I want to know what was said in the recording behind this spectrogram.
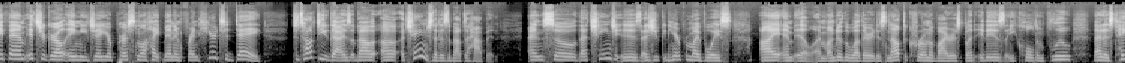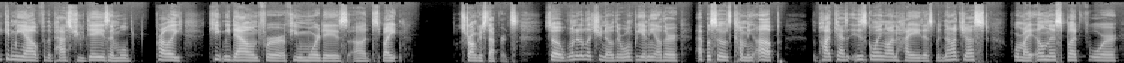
Hey fam, it's your girl Amy J, your personal hype man and friend here today to talk to you guys about uh, a change that is about to happen. And so that change is, as you can hear from my voice, I am ill. I'm under the weather. It is not the coronavirus, but it is a cold and flu that has taken me out for the past few days and will probably keep me down for a few more days, uh, despite strongest efforts. So, wanted to let you know there won't be any other episodes coming up. The podcast is going on hiatus, but not just for my illness, but for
